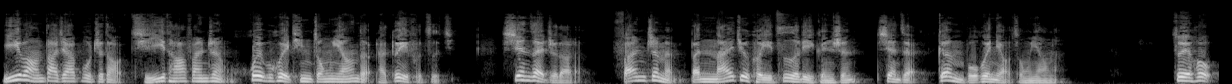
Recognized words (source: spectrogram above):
以往大家不知道其他藩镇会不会听中央的来对付自己，现在知道了，藩镇们本来就可以自力更生，现在更不会鸟中央了。最后。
